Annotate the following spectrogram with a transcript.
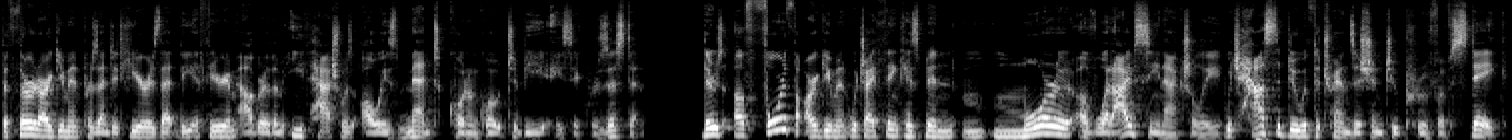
the third argument presented here is that the Ethereum algorithm Ethash was always meant, quote unquote, to be ASIC resistant. There's a fourth argument, which I think has been more of what I've seen actually, which has to do with the transition to proof of stake.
